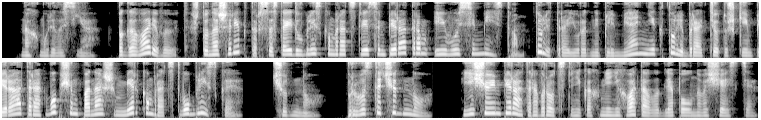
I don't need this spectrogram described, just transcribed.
– нахмурилась я. Поговаривают, что наш ректор состоит в близком родстве с императором и его семейством. То ли троюродный племянник, то ли брат тетушки императора. В общем, по нашим меркам родство близкое. Чудно. Просто чудно. Еще императора в родственниках мне не хватало для полного счастья.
